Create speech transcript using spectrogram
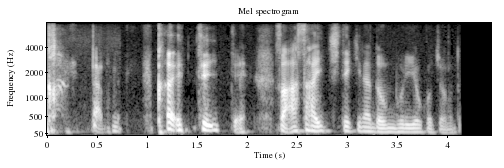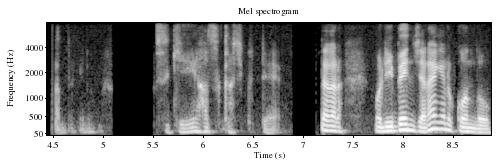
帰ったのね。帰っていって、そう朝一的な丼横丁のとこなんだけど、すげえ恥ずかしくて。だから、もうリベンジじゃないけど、今度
